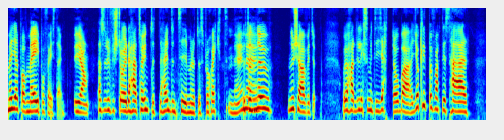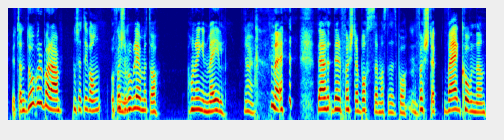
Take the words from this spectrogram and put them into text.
Med hjälp av mig på Facetime. ja. Alltså du förstår ju, det här, tar ju inte, det här är inte en 10 minuters projekt. Nej, Utan nej. nu, nu kör vi typ. Och jag hade liksom inte hjärta och bara, jag klipper faktiskt här. Utan då var det bara att sätta igång. Och första Mm. problemet då, hon har ingen mail. nej. Nej. Det är det är den första bossen man stöter på. Mm. Den första vägkonen.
